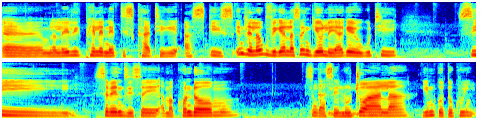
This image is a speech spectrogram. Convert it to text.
Um mlaleli kuphele nediskhathi ke askisi indlela yokuvikela sengiyo leya ke yokuthi sisebenzise amakhondomu singaseli utshwala yini kodwa okhunye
